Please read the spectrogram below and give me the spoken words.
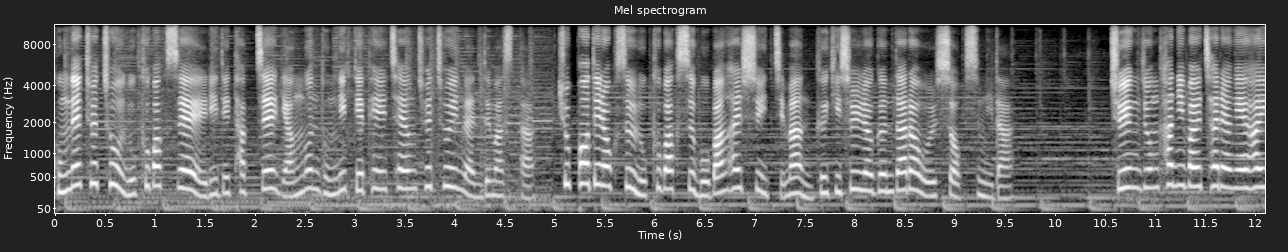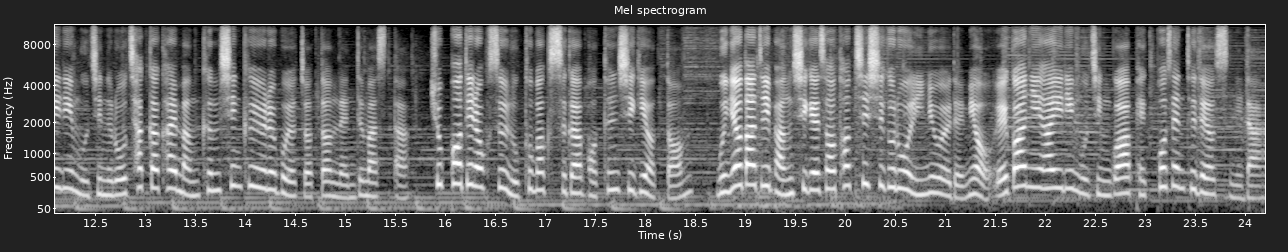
국내 최초 루프박스에 LED 탑재 양문 독립계 폐일 체형 최초인 랜드마스터 슈퍼디럭스 루프박스 모방할 수 있지만 그 기술력은 따라올 수 없습니다. 주행 중 카니발 차량의 하이리 무진으로 착각할 만큼 싱크율을 보여줬던 랜드마스터 슈퍼디럭스 루프박스가 버튼식이었던 문여닫이 방식에서 터치식으로 리뉴얼되며 외관이 하이리 무진과 100% 되었습니다.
